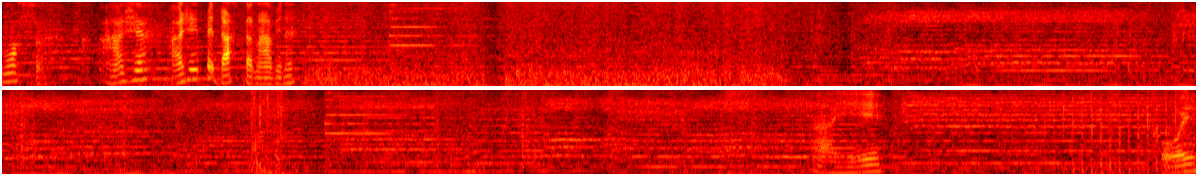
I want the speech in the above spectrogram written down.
Nossa, haja, haja pedaço da nave, né? Foi.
